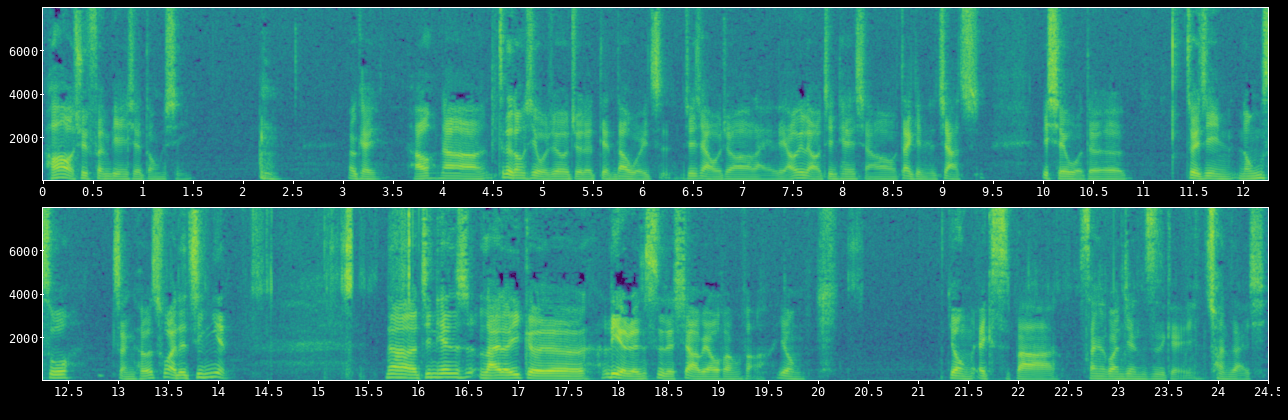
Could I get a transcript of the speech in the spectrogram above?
好好去分辨一些东西。OK，好，那这个东西我就觉得点到为止。接下来我就要来聊一聊今天想要带给你的价值，一些我的最近浓缩整合出来的经验。那今天是来了一个猎人式的下标方法，用用 X 把三个关键字给串在一起。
